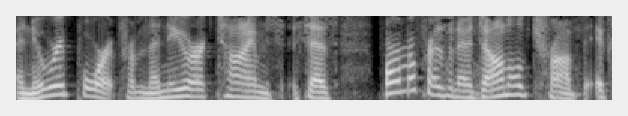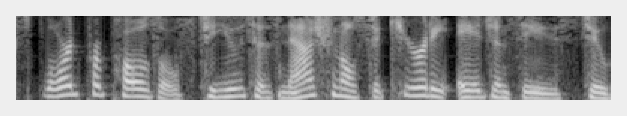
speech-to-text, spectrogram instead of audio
A new report from the New York Times says former President Donald Trump explored proposals to use his national security agencies to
